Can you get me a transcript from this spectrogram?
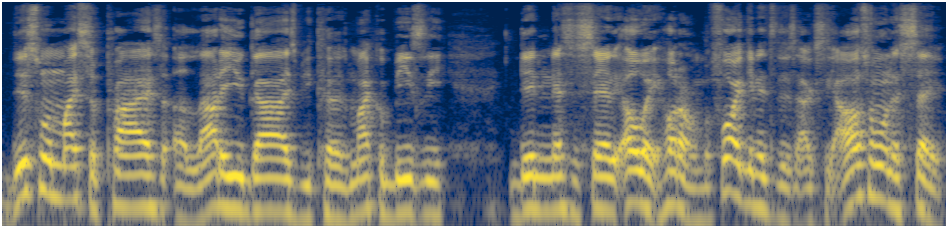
This one might surprise a lot of you guys because Michael Beasley didn't necessarily Oh wait, hold on. Before I get into this actually, I also want to say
